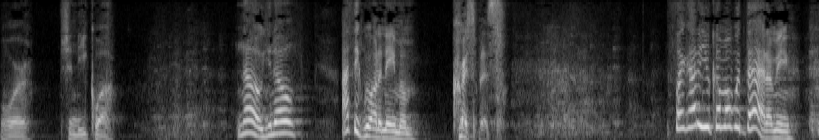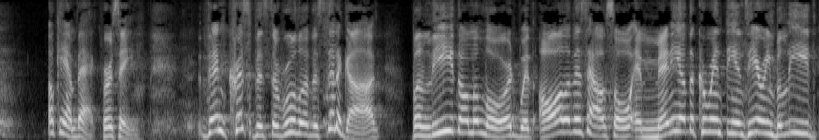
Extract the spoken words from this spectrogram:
or Shaniqua. No, you know, I think we ought to name him Crispus. It's like, how do you come up with that? I mean, okay, I'm back. Verse 8. Then Crispus, the ruler of the synagogue, believed on the Lord with all of his household, and many of the Corinthians hearing believed,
